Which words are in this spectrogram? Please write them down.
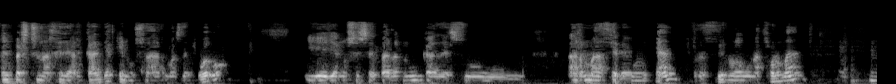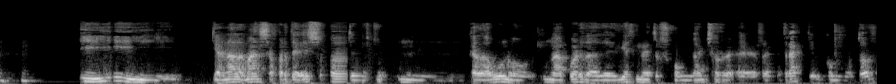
el personaje de Arcadia, que no usa armas de fuego, y ella no se separa nunca de su arma ceremonial, por decirlo de alguna forma. Y nada más, aparte de eso, cada uno una cuerda de 10 metros con gancho eh, retráctil con motor,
